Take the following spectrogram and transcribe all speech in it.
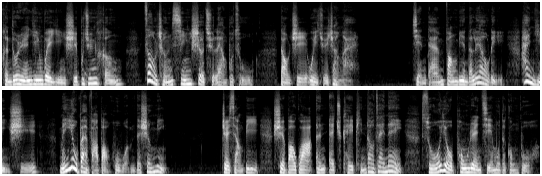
很多人因为饮食不均衡，造成锌摄取量不足，导致味觉障碍。简单方便的料理和饮食没有办法保护我们的生命。这想必是包括 NHK 频道在内所有烹饪节目的功过。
